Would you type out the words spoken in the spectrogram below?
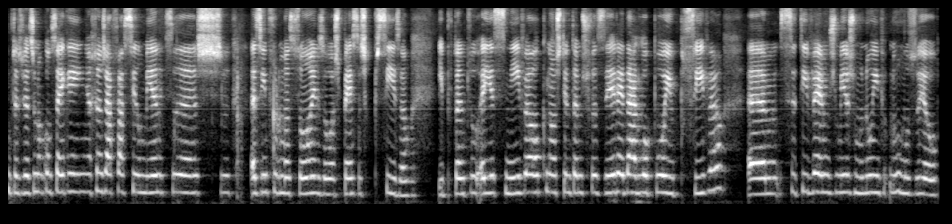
muitas vezes não conseguem arranjar facilmente as, as informações ou as peças que precisam. E, portanto, a esse nível, o que nós tentamos fazer é dar o apoio possível. Um, se tivermos mesmo no, no museu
